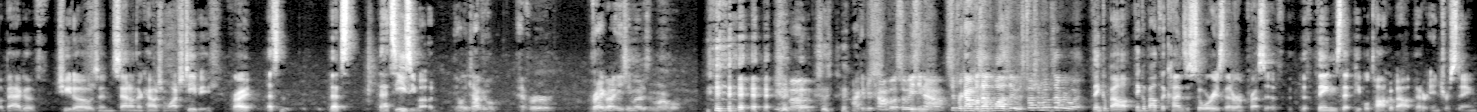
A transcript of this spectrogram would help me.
a bag of Cheetos and sat on their couch and watched TV, right? That's that's that's easy mode. The only time people ever brag about easy mode is in Marvel. Easy mode. I can do combos so easy now. Super combos out the wazoo. Special moves everywhere. think about think about the kinds of stories that are impressive, the things that people talk about that are interesting.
